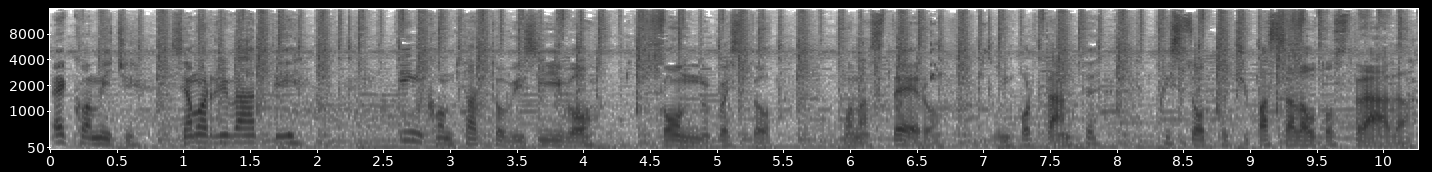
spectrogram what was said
Ecco amici, siamo arrivati in contatto visivo con questo monastero importante. Qui sotto ci passa l'autostrada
